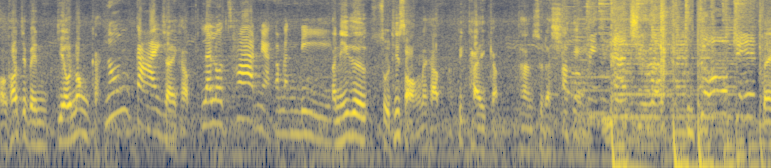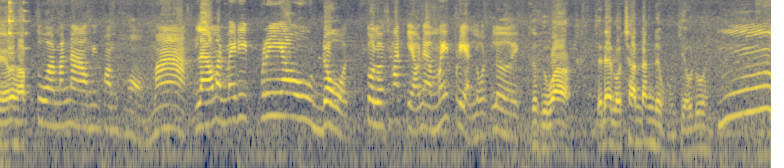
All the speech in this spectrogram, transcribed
ของเขาจะเป็นเกี๊ยวน่องไก่ น่องไก่ใช่ครับ และรสชาติเนี่ยกำลังดี อันนี้คือสูตรที่สองนะครับพริกไทยกับทางซูดาชิโอเคเป็นไงบ้างครับ ตัวมะนาวมีความหอมมาก แล้วมันไม่ได้เปรี้ยวโดด ตัวรสชาติเกี๊ยวเนี่ยไม่เปลี่ยนรสเลย ก็คือว่าจะได้รสชาติดั้งเดิมของเกี๊ยวด้วย อืม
